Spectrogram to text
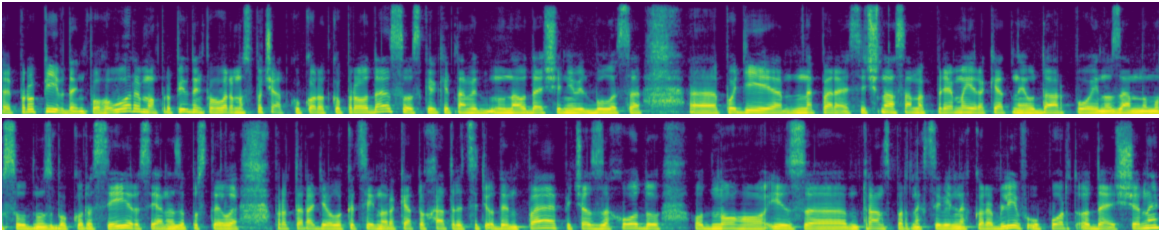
Е, Про південь поговоримо. Про південь поговоримо спочатку коротко про Одесу, оскільки там від, на Одещині відбулася е, подія непересічна, саме прямий ракетний удар по іноземному судну з боку Росії. Росіяни запустили протирадіолокаційну ракету Х-31П під час заходу одного із е, транспортних цивільних кораблів у порт Одещини.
